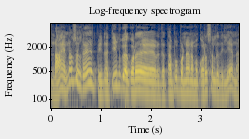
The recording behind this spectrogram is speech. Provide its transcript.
நான் என்ன சொல்றேன்? இப்ப இந்த திமுக குறை தப்பு பண்ணா நம்ம குறை சொல்றது இல்லையா என்ன?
